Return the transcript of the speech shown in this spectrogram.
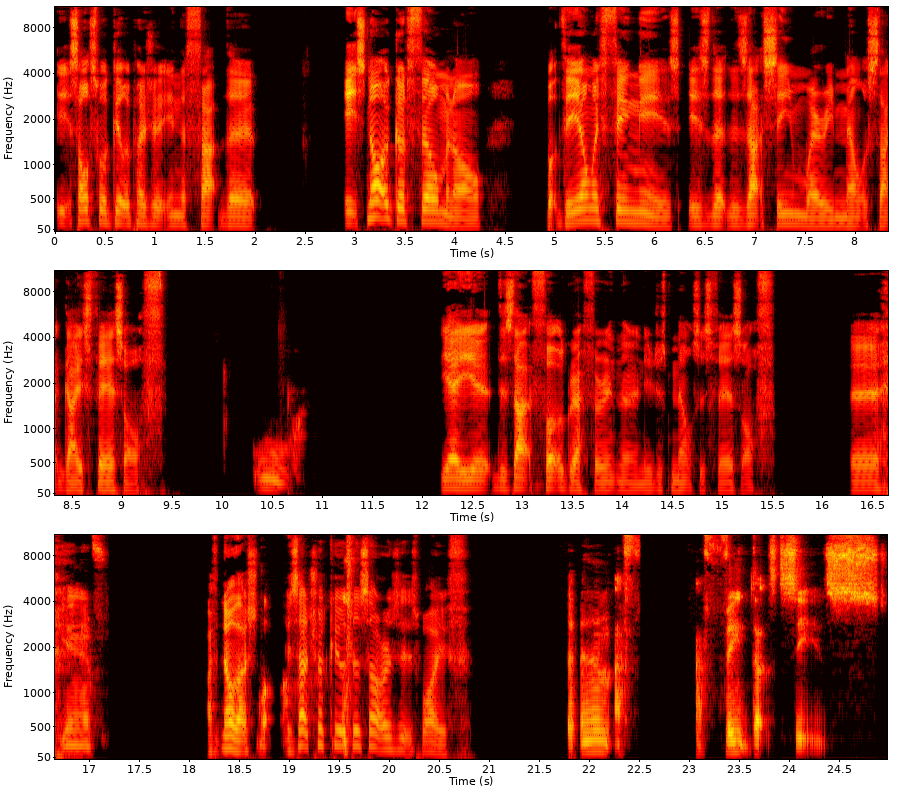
it's also a guilty pleasure in the fact that it's not a good film and all, but the only thing is, is that there's that scene where he melts that guy's face off. Ooh, Yeah, yeah. There's that photographer in there, and he just melts his face off. Uh, yeah. I, no, that's Well, is that Chucky who does that, or is it his wife? um, I, I think that's his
